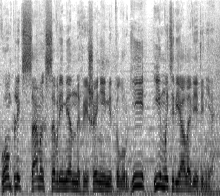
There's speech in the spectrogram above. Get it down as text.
комплекс самых современных решений металлургии и материаловедения –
